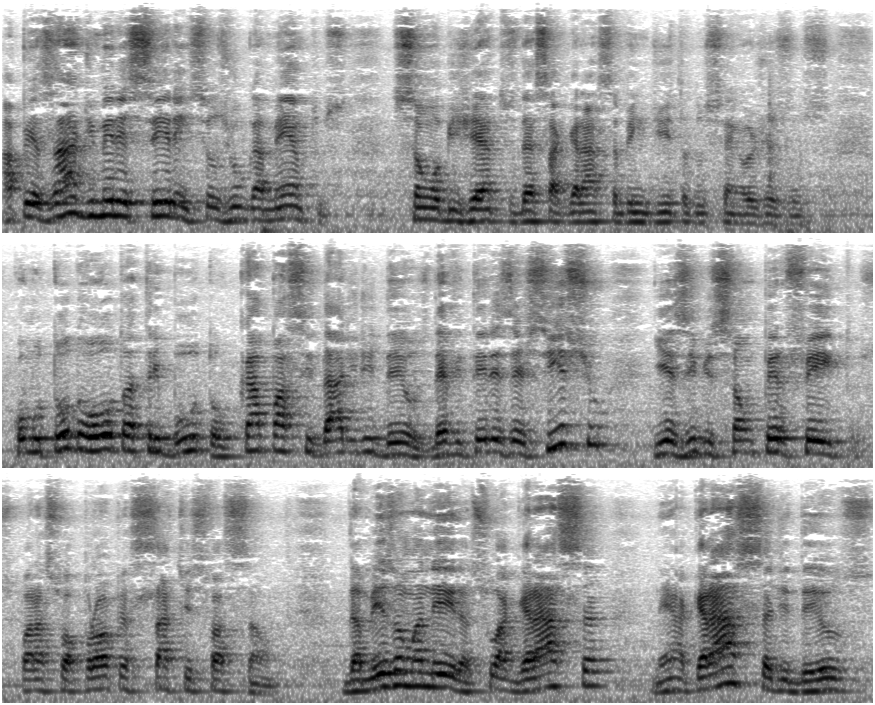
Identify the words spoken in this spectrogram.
apesar de merecerem seus julgamentos, são objetos dessa graça bendita do Senhor Jesus. Como todo outro atributo ou capacidade de Deus, deve ter exercício e exibição perfeitos para sua própria satisfação. Da mesma maneira, sua graça, né, a graça de Deus,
